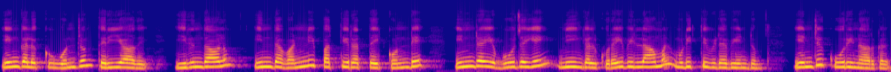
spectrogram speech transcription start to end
எங்களுக்கு ஒன்றும் தெரியாது. இருந்தாலும் இந்த வன்னிப்பத்திரத்தைக் கொண்டே இன்றைய பூஜையை நீங்கள் குறைவில்லாமல் முடித்துவிட வேண்டும் என்று கூறினார்கள்.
